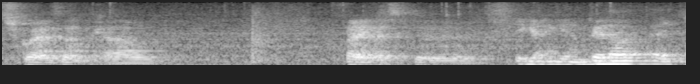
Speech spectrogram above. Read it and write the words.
És akkor ez nem kell fejlesztő... Igen, igen. Például egy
